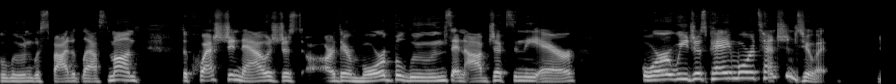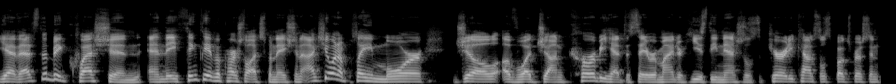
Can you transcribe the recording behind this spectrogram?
balloon was spotted last month. The question now is just are there more balloons and objects in the air, or are we just paying more attention to it? Yeah, that's the big question. And they think they have a partial explanation. I actually want to play more, Jill, of what John Kirby had to say. Reminder, he's the National Security Council spokesperson,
